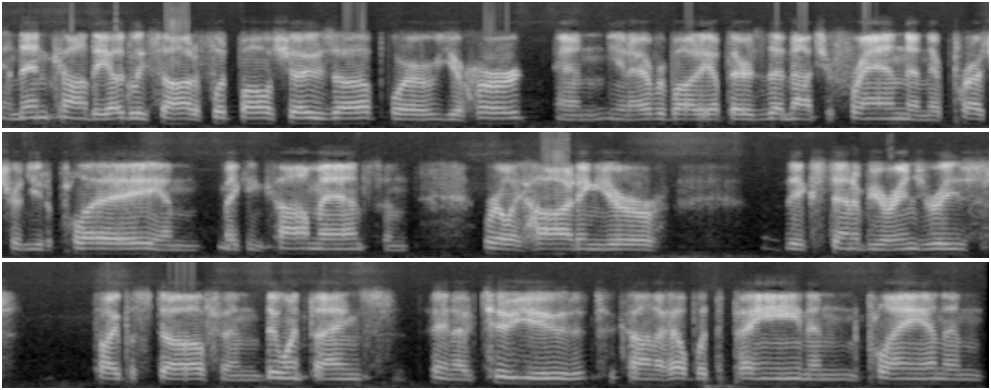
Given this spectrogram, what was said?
and then kind of the ugly side of football shows up where you're hurt and you know everybody up there is they're not your friend? And they're pressuring you to play and making comments and really hiding your the extent of your injuries type of stuff and doing things you know to you to, to kind of help with the pain and playing. And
